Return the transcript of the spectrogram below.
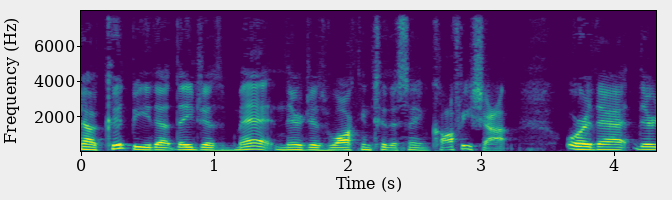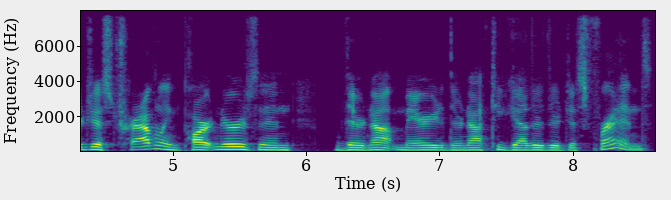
Now, it could be that they just met and they're just walking to the same coffee shop, or that they're just traveling partners and they're not married, they're not together, they're just friends.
